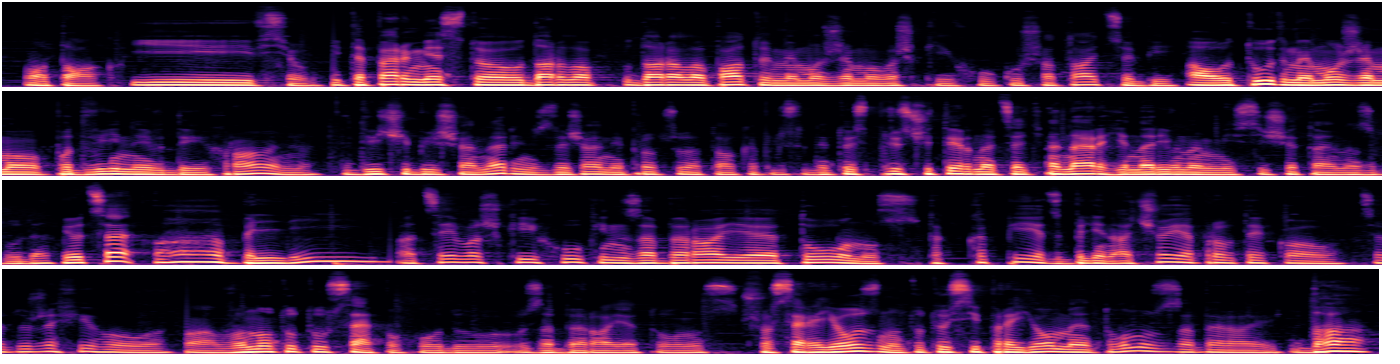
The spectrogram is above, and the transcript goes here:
Отак. І все. І тепер вмісто удар, удара лопатою ми можемо важкий хук ушатати собі. А отут ми можемо подвійний вдих, правильно? Вдвічі більше енергії, ніж звичайний пропуск атаки плюс один. Тобто плюс 14 енергії на рівному місці, считай, нас буде. І оце. А, блін. А цей важкий хук він забирає тонус. Так капець, блін, а чого я провтикав? Це дуже фігово. А, воно тут усе, походу, забирає тонус. Що серйозно? Тут усі прийоми тонус забирають? Да.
